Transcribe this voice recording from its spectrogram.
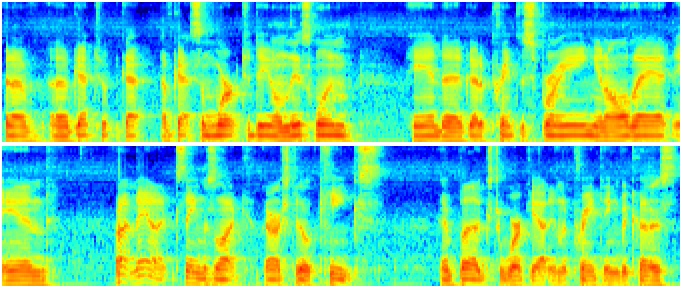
But I've, I've got to, got I've got some work to do on this one, and uh, I've got to print the spring and all that. And right now, it seems like there are still kinks and bugs to work out in the printing because,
